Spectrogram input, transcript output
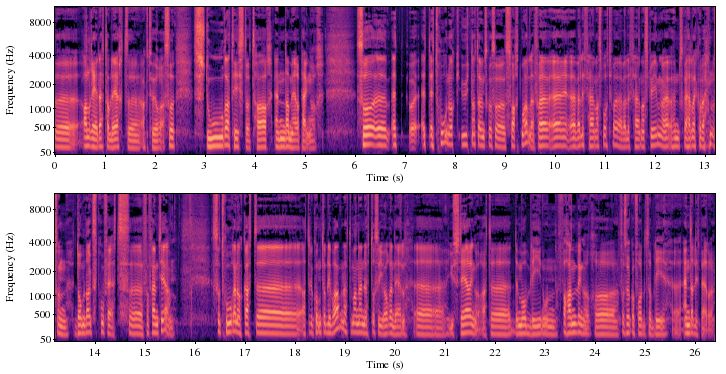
allerede etablerte aktører. Så store artister tar enda mer penger. Så jeg, eh, jeg, jeg, tror nok, uten at jeg ønsker å svartmale For jeg, jeg, er veldig fan av Spotify, jeg er veldig fan av streaming, og jeg ønsker heller ikke å være noen sånn dommedagsprofet uh, for fremtida. så tror jeg nok at, uh, at, det kommer til å bli bra, men at man er nødt til å gjøre en del justeringer. At det må bli noen forhandlinger og forsøke å få det til å bli enda litt bedre.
